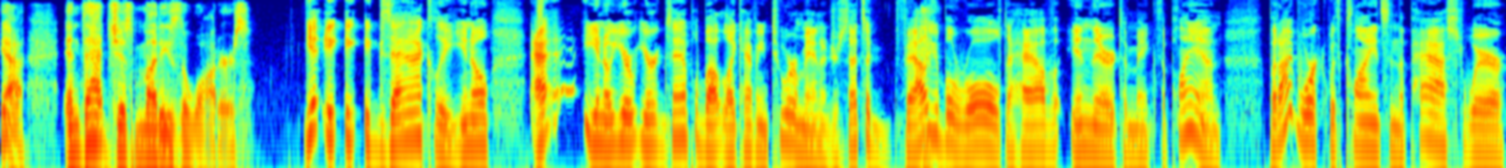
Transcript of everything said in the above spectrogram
Yeah, and that just muddies the waters. Yeah, exactly. You know, you know your your example about like having tour managers that's a valuable role to have in there to make the plan but i've worked with clients in the past where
